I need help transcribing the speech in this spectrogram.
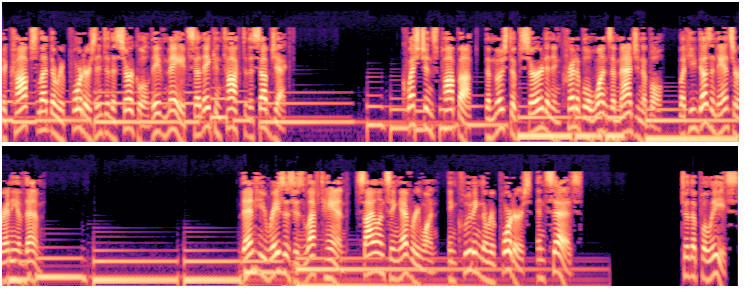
The cops let the reporters into the circle they've made so they can talk to the subject. Questions pop up, the most absurd and incredible ones imaginable, but he doesn't answer any of them. Then he raises his left hand, silencing everyone, including the reporters, and says, To the police.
